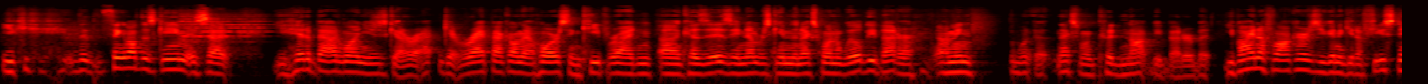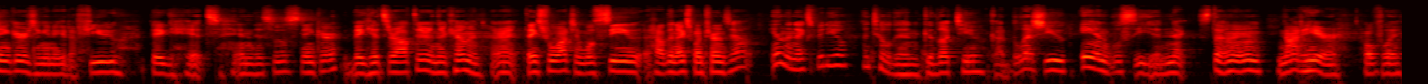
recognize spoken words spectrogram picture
you, the thing about this game is that you hit a bad one, you just gotta get right back on that horse and keep riding because uh, it is a numbers game. The next one will be better. I mean, the uh, next one could not be better, but you buy enough lockers, you're going to get a few stinkers, you're going to get a few big hits. And this was a stinker. The big hits are out there and they're coming. All right. Thanks for watching. We'll see how the next one turns out in the next video. Until then, good luck to you. God bless you. And we'll see you next time. Not here, hopefully,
